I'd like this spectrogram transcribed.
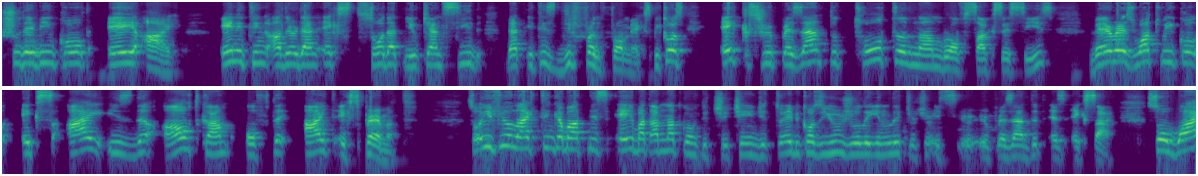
should have been called ai anything other than x so that you can see that it is different from x. Because x represents the total number of successes whereas what we call xi is the outcome of the ith experiment so if you like think about this a but i'm not going to ch change it to a because usually in literature it's represented as xi so why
